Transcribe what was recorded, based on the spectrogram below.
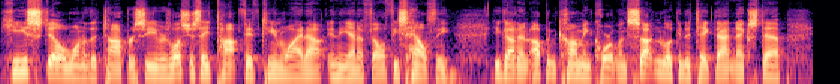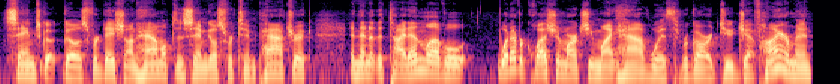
he's still one of the top receivers. Let's just say top 15 wideout in the NFL if he's healthy. You got an up and coming Courtland Sutton looking to take that next step. Same goes for DaeSean Hamilton. Same goes for Tim Patrick. And then at the tight end level, whatever question marks you might have with regard to Jeff Heuerman,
